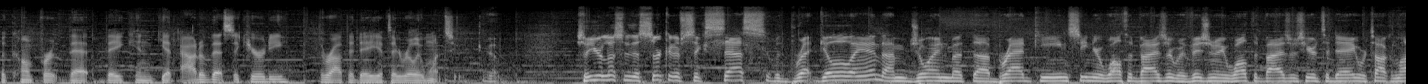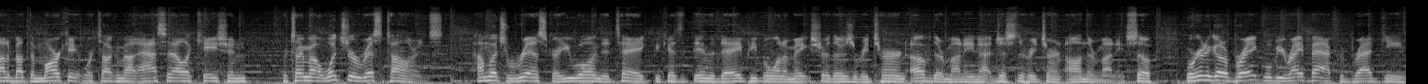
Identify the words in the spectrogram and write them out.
the comfort that they can get out of that security throughout the day if they really want to. Yep. So you're listening to the Circuit of Success with Brett Gilliland. I'm joined with uh, Brad Keene, Senior Wealth Advisor with Visionary Wealth Advisors here today. We're talking a lot about the market. We're talking about asset allocation. We're talking about what's your risk tolerance. How much risk are you willing to take? Because at the end of the day, people want to make sure there's a return of their money, not just the return on their money. So we're going to go to break. We'll be right back with Brad Keene.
